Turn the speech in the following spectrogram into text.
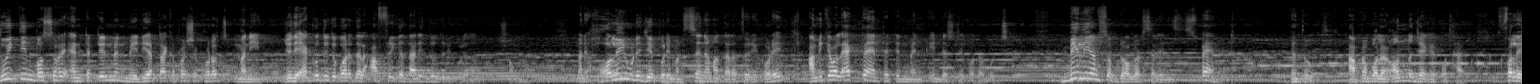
দুই তিন বছরের এন্টারটেনমেন্ট মিডিয়ার টাকা পয়সা খরচ মানে যদি একত্রিত করে তাহলে আফ্রিকা দারিদ্র দূরী করে সম্ভব মানে হলিউডে যে পরিমাণ সিনেমা তারা তৈরি করে, আমি কেবল একটা এন্টারটেনমেন্ট ইন্ডাস্ট্রির কথা বলছি। বিলিয়নস অফ ডলার স্পেন্ড কিন্তু আপনার বলেন অন্য জায়গায় কোথায়? ফলে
